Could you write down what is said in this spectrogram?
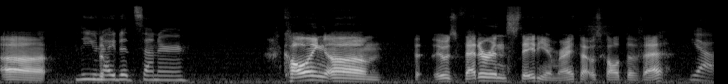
Uh, The United Center. calling um, it was Veteran Stadium, right? That was called the Vet. Yeah.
